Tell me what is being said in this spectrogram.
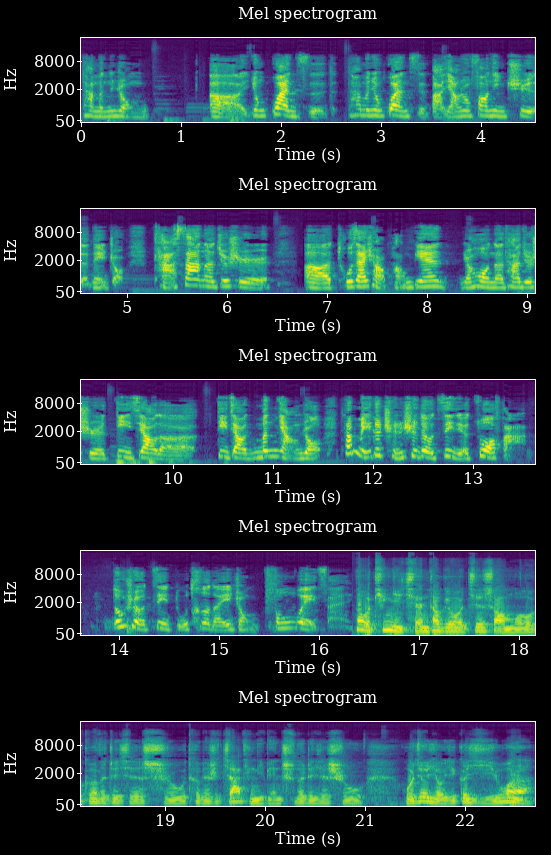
他们那种，呃，用罐子，他们用罐子把羊肉放进去的那种。卡萨呢，就是呃屠宰场旁边，然后呢，它就是地窖的地窖焖羊肉。它每一个城市都有自己的做法。都是有自己独特的一种风味在。那我听你前头给我介绍摩洛哥的这些食物，特别是家庭里边吃的这些食物，我就有一个疑问啊，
